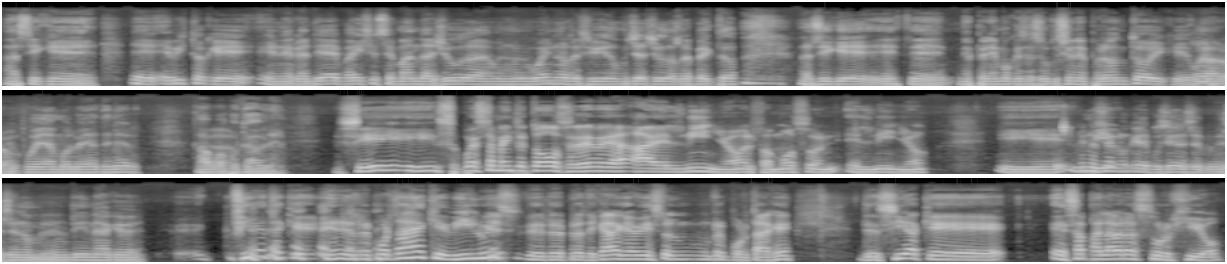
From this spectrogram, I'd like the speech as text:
Así que eh, he visto que en la cantidad de países se manda ayuda. Bueno, Uruguay no ha recibido mucha ayuda al respecto. Así que este, esperemos que se solucione pronto y que, bueno, Claro. que puedan volver a tener agua Claro. potable. Sí, y supuestamente todo se debe a El Niño, el famoso El Niño. Y Yo no sé un- por qué le pusieron ese, ese nombre, no tiene nada que ver. Fíjate que en el reportaje que vi, Luis, eh, platicaba que había visto un, un reportaje, decía que esa palabra surgió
